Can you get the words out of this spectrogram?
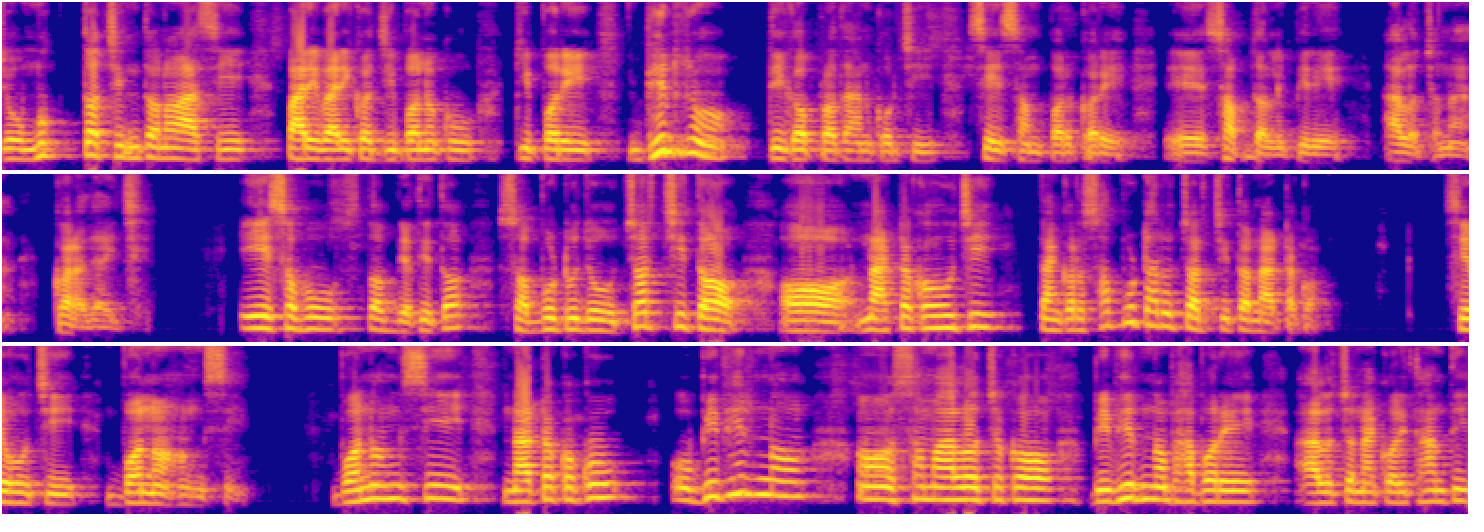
ଯେଉଁ ମୁକ୍ତ ଚିନ୍ତନ ଆସି ପାରିବାରିକ ଜୀବନକୁ କିପରି ଭିନ୍ନ ଦିଗ ପ୍ରଦାନ କରୁଛି ସେ ସମ୍ପର୍କରେ ଶବ୍ଦଲିପିରେ ଆଲୋଚନା କରାଯାଇଛି। ଏସବୁ ବ୍ୟତୀତ ସବୁଠୁ ଯେଉଁ ଚର୍ଚ୍ଚିତ ନାଟକ ହେଉଛି ତାଙ୍କର ସବୁଠାରୁ ଚର୍ଚ୍ଚିତ ନାଟକ ସେ ହେଉଛି ବନହଂସୀ। ବନହଂସୀ ନାଟକକୁ ଓ ବିଭିନ୍ନ ସମାଲୋଚକ ବିଭିନ୍ନ ଭାବରେ ଆଲୋଚନା କରିଥାନ୍ତି।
